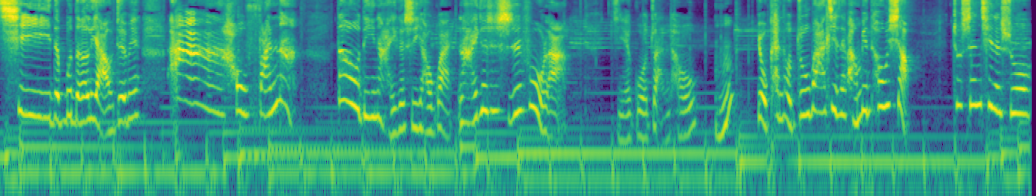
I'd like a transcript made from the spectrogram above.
气得不得了，这边啊，好烦呐！到底哪一个是妖怪，哪一个是师傅啦？结果转头，嗯，又看到猪八戒在旁边偷笑，就生气的说：“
